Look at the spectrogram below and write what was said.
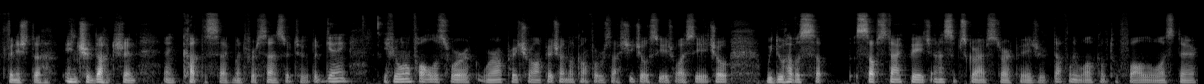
finished the introduction and cut the segment for CensorTube but gang if you want to follow this work we're on patreon patreon.com forward slash chycho we do have a sub substack page and a SubscribeStar page. You're definitely welcome to follow us there.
